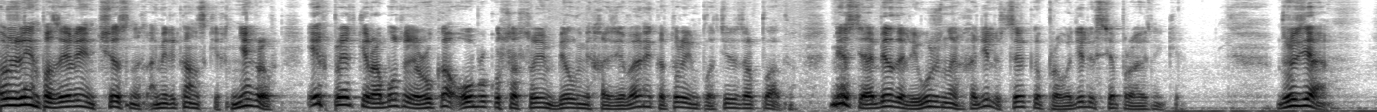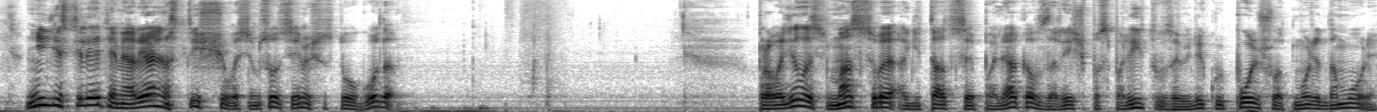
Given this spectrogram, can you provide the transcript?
То же время, по заявлениям честных американских негров, их предки работали рука об руку со своими белыми хозяевами, которые им платили зарплату. Вместе обедали, ужинали, ходили в церковь, проводили все праздники. Друзья, не десятилетиями, а реально с 1876 года проводилась массовая агитация поляков за Речь Посполитую, за Великую Польшу от моря до моря.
